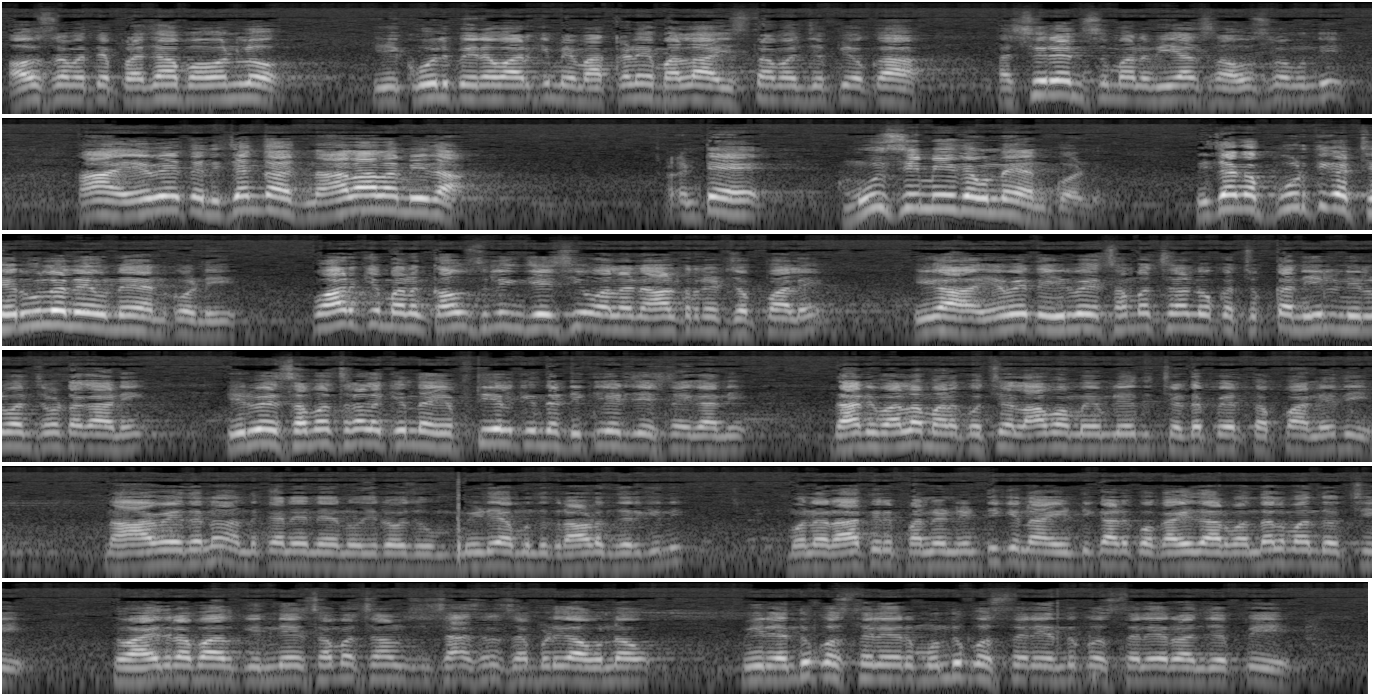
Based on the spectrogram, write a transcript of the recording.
అవసరమైతే ప్రజాభవన్లో ఈ కూలిపోయిన వారికి మేము అక్కడే మళ్ళా ఇస్తామని చెప్పి ఒక అస్యూరెన్స్ మనం ఇవ్వాల్సిన అవసరం ఉంది. ఆ ఏవైతే నిజంగా నాలాల మీద అంటే మూసి మీద ఉన్నాయనుకోండి నిజంగా పూర్తిగా చెరువులోనే ఉన్నాయనుకోండి వారికి మనం కౌన్సిలింగ్ చేసి వాళ్ళని ఆల్టర్నేట్ చెప్పాలి. ఇక ఏవైతే ఇరవై సంవత్సరాలు ఒక చుక్క నీళ్ళు నిల్వని చోట కానీ ఇరవై సంవత్సరాల కింద ఎఫ్టీఎల్ కింద డిక్లేర్ చేసినాయి కానీ దానివల్ల మనకు వచ్చే లాభం ఏం లేదు చెడ్డ పేరు తప్ప అనేది నా ఆవేదన. అందుకనే నేను ఈరోజు మీడియా ముందుకు రావడం జరిగింది. మొన్న రాత్రి పన్నెండింటికి నా ఇంటికాడికి ఒక ఐదు ఆరు వందల మంది వచ్చి నువ్వు హైదరాబాద్కు ఇన్ని సంవత్సరాల నుంచి శాసనసభ్యుడిగా ఉన్నావు. మీరు ఎందుకు వస్తలేరు? ముందుకు వస్తలేరు? ఎందుకు వస్తలేరు? అని చెప్పి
